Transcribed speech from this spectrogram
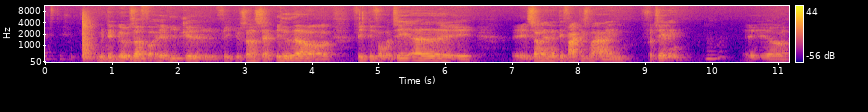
Fantastisk. Men det blev så, for, øh, Vibeke fik jo så sat billeder og fik det formateret, øh, øh, sådan at det faktisk var en fortælling. Mhm. Øh, og,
